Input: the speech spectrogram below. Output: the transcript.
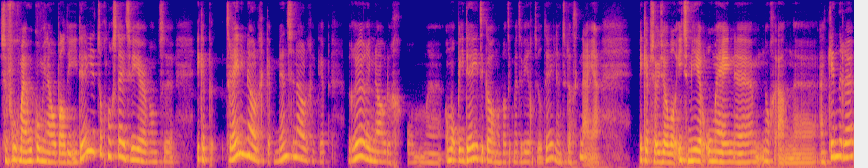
ze vroeg mij, hoe kom je nou op al die ideeën toch nog steeds weer? Want ik heb training nodig, ik heb mensen nodig, ik heb reuring nodig om, om op ideeën te komen wat ik met de wereld wil delen. En toen dacht ik, nou ja ik heb sowieso wel iets meer om me heen uh, nog aan, uh, aan kinderen.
